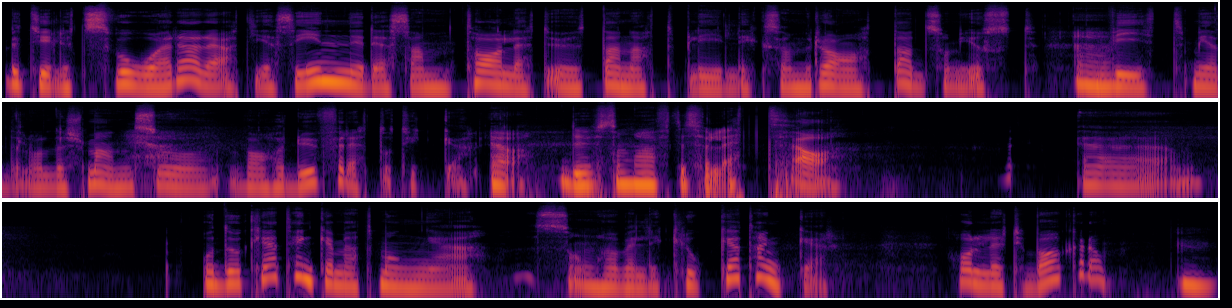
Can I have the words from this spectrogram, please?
betydligt svårare att ge sig in i det samtalet utan att bli liksom ratad som just Ja. vit medelålders man. Så vad har du för rätt att tycka? ja, du som har haft det så lätt. Ja. Ehm, och då kan jag tänka mig att många som har väldigt kloka tankar håller tillbaka dem. Mm.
